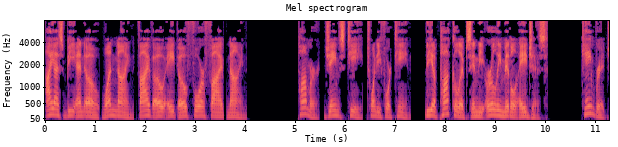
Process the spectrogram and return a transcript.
ISBN 0-19-508045-9 Palmer, James T. 2014. The Apocalypse in the Early Middle Ages. Cambridge,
